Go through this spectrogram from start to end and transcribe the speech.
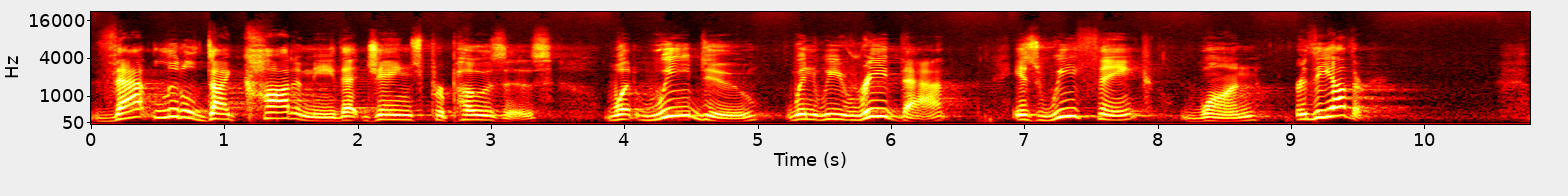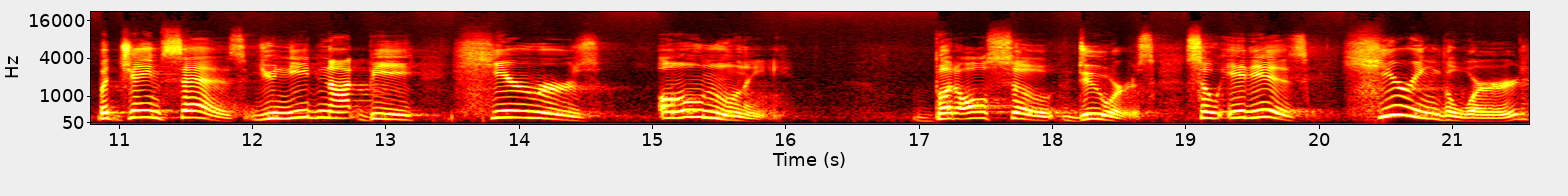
that little dichotomy that James proposes, what we do when we read that is we think one or the other. But James says you need not be hearers only, but also doers. So it is hearing the word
